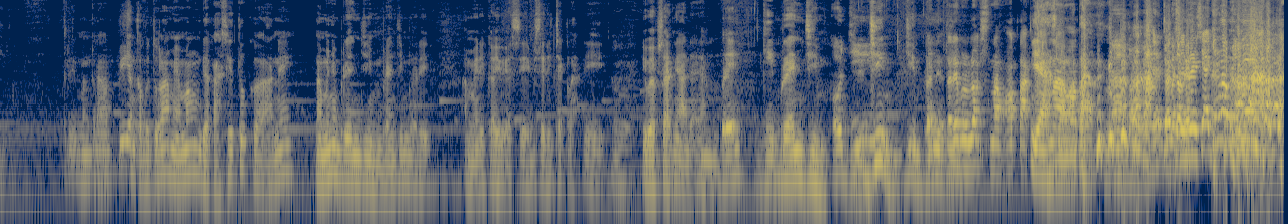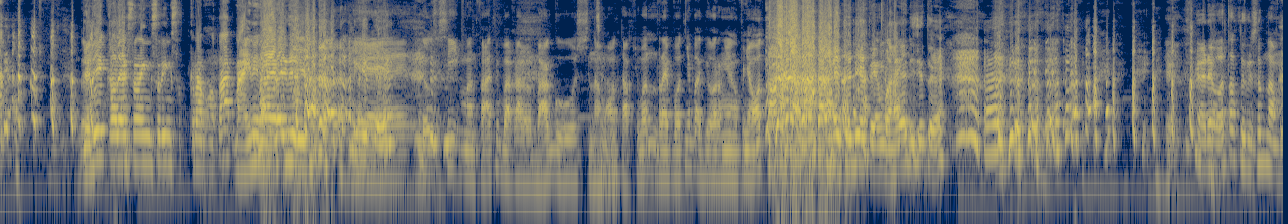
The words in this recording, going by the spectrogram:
Treatment terapi yang kebetulan memang dia kasih tuh ke aneh namanya brain gym. Brain gym dari Amerika USA bisa dicek lah. Di di websitenya ada ya. Brain gym. Brain gym. Oh gym. Gym gym. Tadi tadi belum bilang senam otak. Iya, senam otak. nah bahasa Indonesia aja lah Jadi kalau yang sering-sering kram otak, nah ini nih. brain gym. Iya, itu sih manfaatnya bakal bagus, senam otak. Cuman repotnya bagi orang yang punya otak. itu dia tuh yang bahaya di situ ya Nggak ada otak terus senam.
